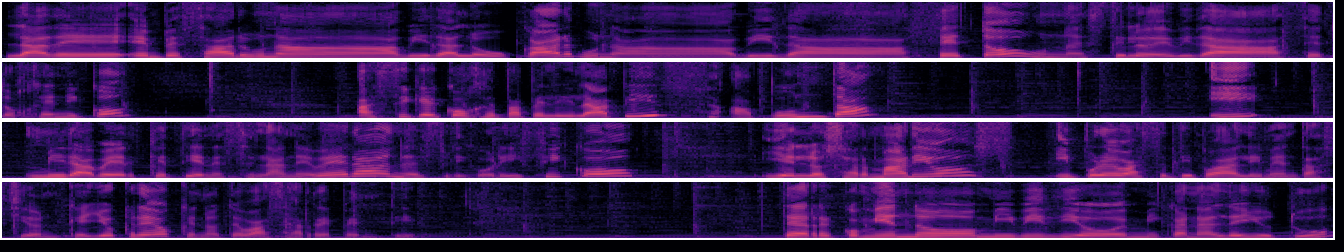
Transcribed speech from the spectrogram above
la de empezar una vida low carb, una vida ceto, un estilo de vida cetogénico. Así que coge papel y lápiz, apunta y mira a ver qué tienes en la nevera, en el frigorífico y en los armarios y prueba este tipo de alimentación que yo creo que no te vas a arrepentir. Te recomiendo mi vídeo en mi canal de YouTube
